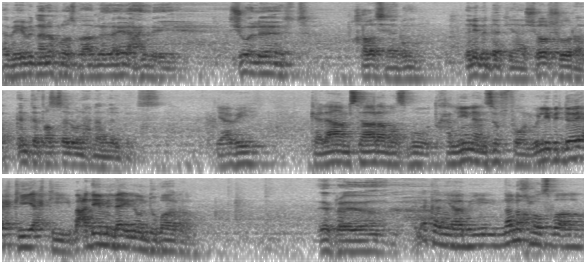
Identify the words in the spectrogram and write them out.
أبي بدنا نخلص بقى من الليلة حلي؟ شو قلت؟ خلص يا أبي. اللي بدك إياه شور شورة أنت فصل ونحن بنلبس. يا بي كلام سارة مزبوط خلينا نزفهم واللي بده يحكي يحكي. بعدين بنلاقي لهم دبارة هيك رأيك؟ لكن يا بي بدنا نخلص بقى.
